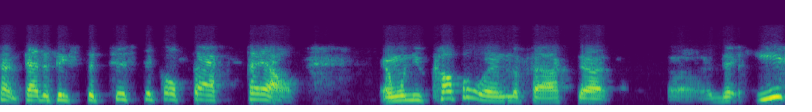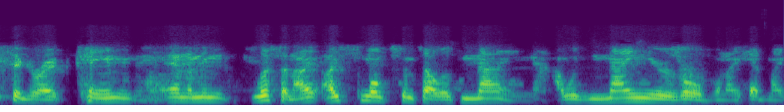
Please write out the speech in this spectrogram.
Yeah. That is a statistical fact fail. And when you couple in the fact that uh, the e-cigarette came, and I mean, listen, I, I, smoked since I was nine. I was nine years old when I had my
